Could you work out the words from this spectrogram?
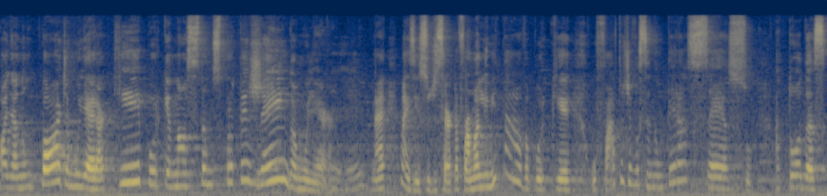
Olha, não pode a mulher aqui porque nós estamos protegendo a mulher. Uhum. Né? Mas isso, de certa forma, limitava, porque o fato de você não ter acesso a todas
